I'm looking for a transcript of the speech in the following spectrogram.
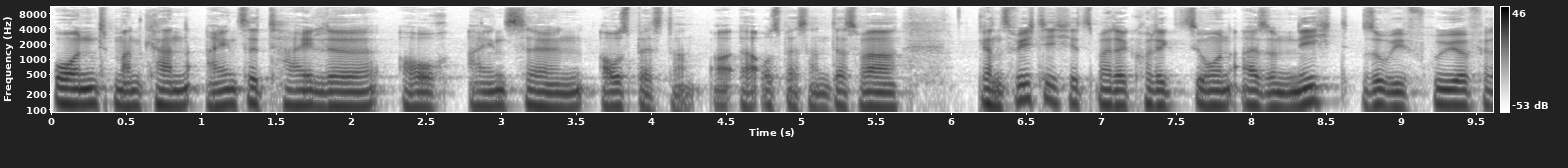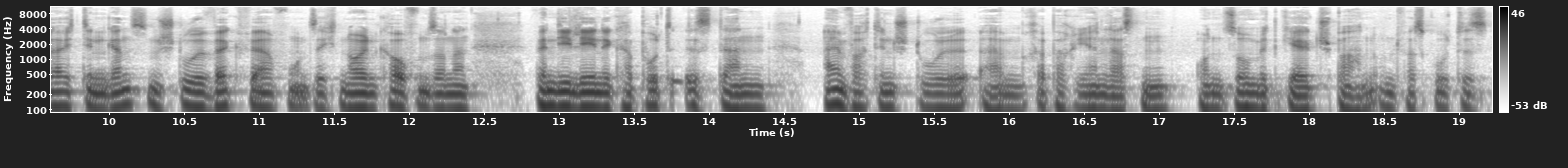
Und man kann Einzelteile auch einzeln ausbessern. Äh, ausbessern. Das war ganz wichtig jetzt bei der Kollektion. Also nicht so wie früher vielleicht den ganzen Stuhl wegwerfen und sich neuen kaufen, sondern wenn die Lehne kaputt ist, dann einfach den Stuhl ähm, reparieren lassen und somit Geld sparen und was Gutes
